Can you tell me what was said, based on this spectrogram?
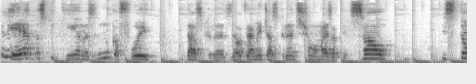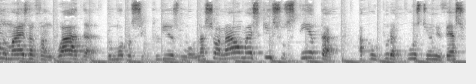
ele é das pequenas, ele nunca foi das grandes. Né? Obviamente as grandes chamam mais atenção, estão mais na vanguarda do motociclismo nacional, mas quem sustenta a cultura custo e o universo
